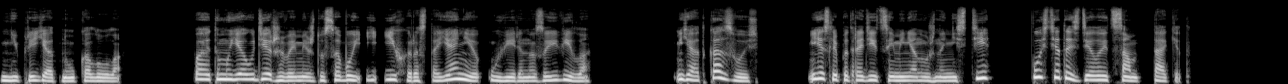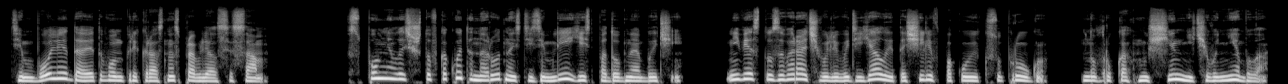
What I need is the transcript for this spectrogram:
неприятно уколола. Поэтому я, удерживая между собой и их расстояние, уверенно заявила. Я отказываюсь. Если по традиции меня нужно нести, пусть это сделает сам Такет. Тем более до этого он прекрасно справлялся сам. Вспомнилось, что в какой-то народности Земли есть подобный обычай. Невесту заворачивали в одеяло и тащили в покое к супругу. Но в руках мужчин ничего не было.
